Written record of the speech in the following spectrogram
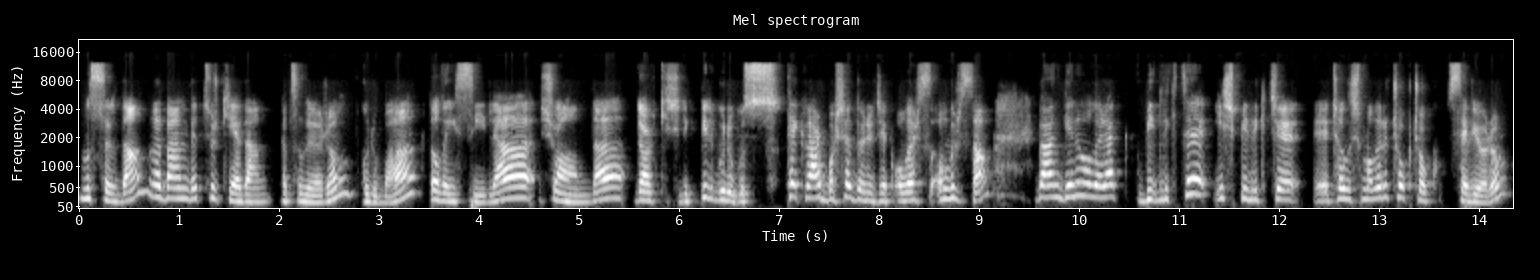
Mısır'dan ve ben de Türkiye'den katılıyorum gruba. Dolayısıyla şu anda dört kişilik bir grubuz. Tekrar başa dönecek olursa, olursam ben genel olarak birlikte işbirlikçi e, çalışmaları çok çok seviyorum.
